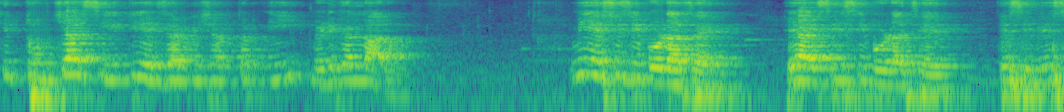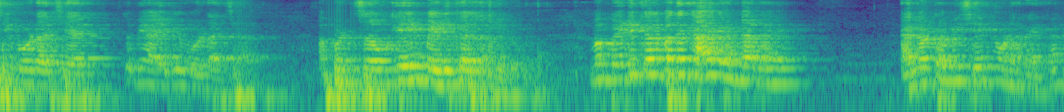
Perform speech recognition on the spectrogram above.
की तुमच्या सीईटी एक्झामिनेशन तर मी मेडिकलला आलो. मी एसीसी बोर्डाचे आहे. हे आय सी सी बोर्डाचे आहेत ते सीबीएसई बोर्डाचे आहेत तुम्ही आय बी बोर्डाचे आहात. आपण चौघेही मेडिकलला गेलो. मग मेडिकलमध्ये काय घडणार आहे? अॅनाटॉमी चेंज होणार आहे का?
